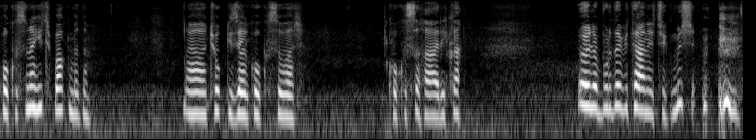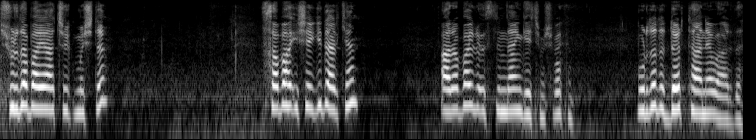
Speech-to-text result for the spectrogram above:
Kokusuna hiç bakmadım. Aa, çok güzel kokusu var. Kokusu harika. Öyle burada bir tane çıkmış. Şurada bayağı çıkmıştı. Sabah işe giderken arabayla üstünden geçmiş bakın. Burada da dört tane vardı.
